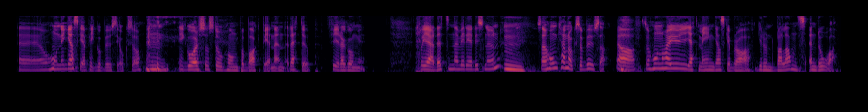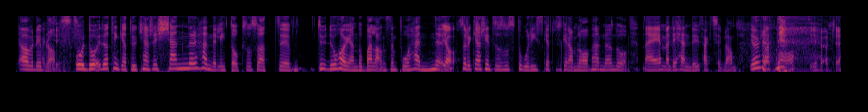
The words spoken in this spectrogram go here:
Eh, hon är ganska pigg och busig också. Mm. Igår så stod hon på bakbenen rätt upp, fyra gånger. På Gärdet när vi red i snön. Mm. Så hon kan också busa. Ja. Så hon har ju gett mig en ganska bra grundbalans ändå. ja, men det är bra. faktiskt. Och då, då tänker jag att du kanske känner henne lite också så att eh, du, du har ju ändå balansen på henne. Ja. Så det kanske inte är så stor risk att du ska ramla av henne ändå. Nej, men det händer ju faktiskt ibland. Gör det? Ja, det gör det.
